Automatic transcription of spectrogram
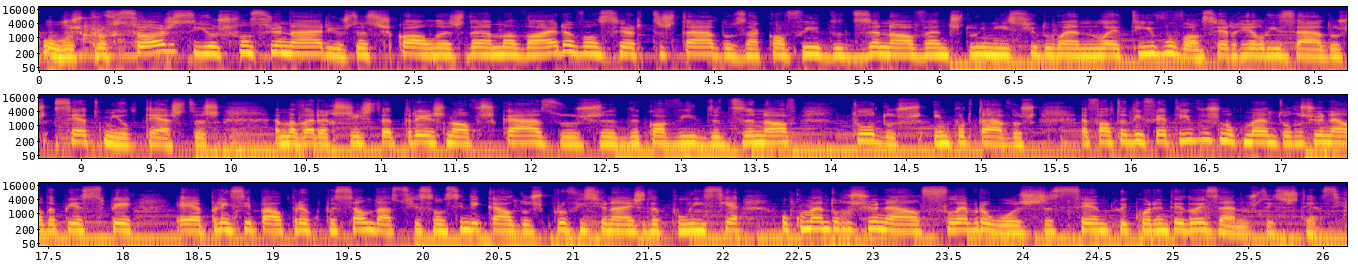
Os professores e os funcionários das escolas da Madeira vão ser testados à Covid-19 antes do início do ano letivo. Vão ser realizados 7 mil testes. A Madeira registra três novos casos de Covid-19, todos importados. A falta de efetivos no comando regional da PSP é a principal preocupação da Associação Sindical dos Profissionais da Polícia. O comando regional celebra hoje 142 anos de existência.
